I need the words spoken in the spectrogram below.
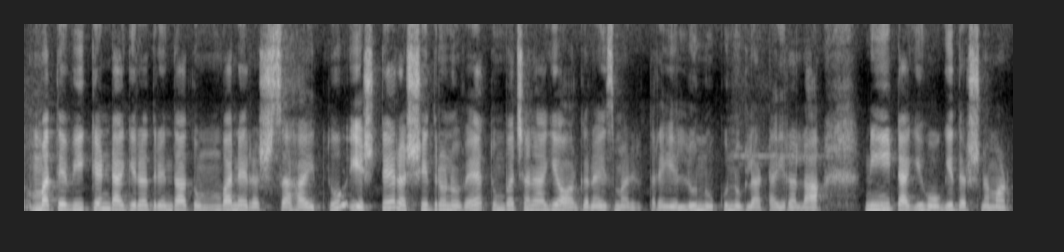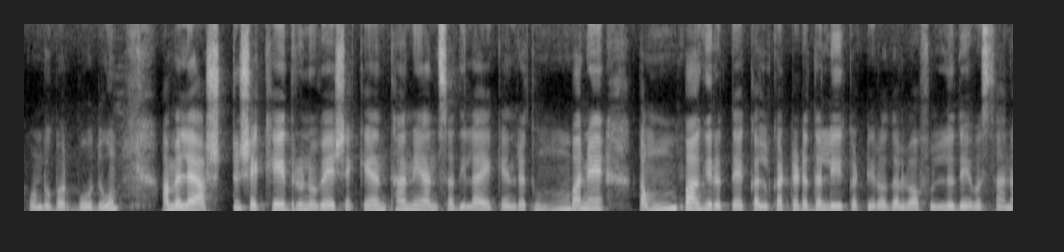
ಮತ್ತು ವೀಕೆಂಡ್ ಆಗಿರೋದ್ರಿಂದ ತುಂಬಾ ರಶ್ ಸಹ ಇತ್ತು. ಎಷ್ಟೇ ರಶ್ ಇದ್ರೂ ತುಂಬ ಚೆನ್ನಾಗಿ ಆರ್ಗನೈಸ್ ಮಾಡಿರ್ತಾರೆ. ಎಲ್ಲೂ ನೂಕು ನುಗ್ಲಾಟ ಇರಲ್ಲ. ನೀಟಾಗಿ ಹೋಗಿ ದರ್ಶನ ಮಾಡಿಕೊಂಡು ಬರ್ಬೋದು. ಆಮೇಲೆ ಅಷ್ಟು ಸೆಕೆ ಇದ್ರೂ ಸೆಕೆ ಅಂತಾನೆ ಅನ್ಸೋದಿಲ್ಲ. ಏಕೆಂದರೆ ತುಂಬಾ ತಂಪಾಗಿರುತ್ತೆ. ಕಲ್ಕಟ್ಟಡದಲ್ಲಿ ಕಟ್ಟಿರೋದಲ್ವ ಫುಲ್ಲು ದೇವಸ್ಥಾನ.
